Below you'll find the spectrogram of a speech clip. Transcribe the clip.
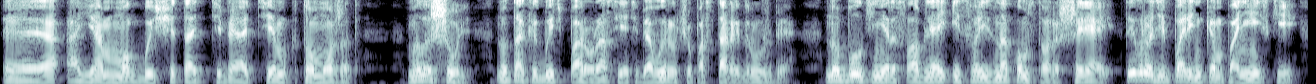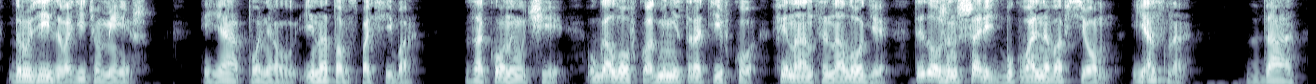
э а я мог бы считать тебя тем, кто может. Малышуль, ну так и быть, пару раз я тебя выручу по старой дружбе. Но булки не расслабляй и свои знакомства расширяй. Ты вроде парень компанейский, друзей заводить умеешь». «Я понял, и на том спасибо». «Законы учи, уголовку, административку, финансы, налоги. Ты должен шарить буквально во всем, ясно?» «Да»,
